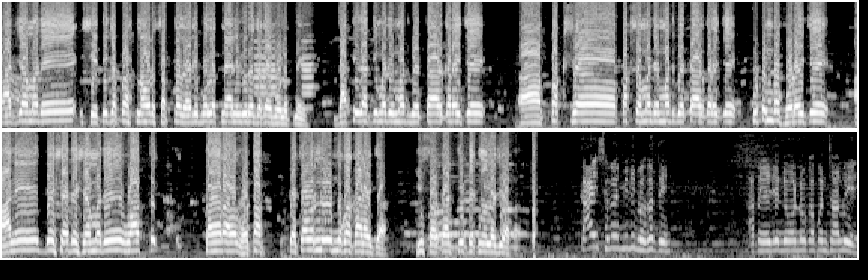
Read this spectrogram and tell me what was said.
राज्यामध्ये शेतीच्या प्रश्नावर सत्ताधारी बोलत नाही आणि विरोधकही बोलत नाही. जाती जातीमध्ये मतभेद तयार करायचे पक्ष पक्षामध्ये मतभेद तयार करायचे कुटुंब फोडायचे आणि देशादेशामध्ये वाद तयार होतात त्याच्यावर निवडणुका काढायच्या. ही सरकारची टेक्नॉलॉजी आता. काय सगळे मिली बघत आहे. आता हे जे निवडणुका पण चालू आहे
